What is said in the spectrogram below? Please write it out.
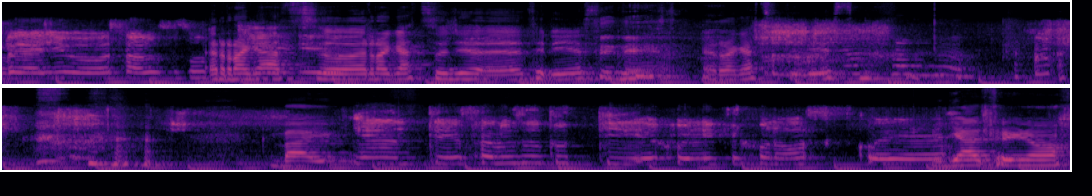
Beh, io saluto tutti. Il ragazzo, il ragazzo tedesco. Tedesco. Il ragazzo tedesco. Vai. Niente, saluto tutti quelli che conosco e... Gli altri no.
